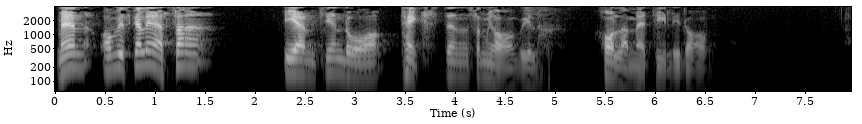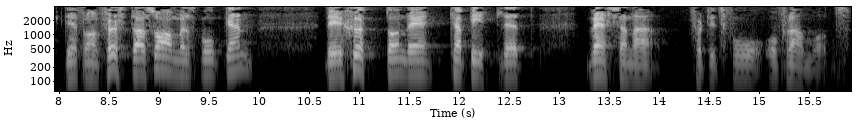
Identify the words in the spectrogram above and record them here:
Men om vi ska läsa egentligen då texten som jag vill hålla mig till idag. Det är från första Samuelsboken, det är sjuttonde kapitlet, verserna 42 och framåt.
